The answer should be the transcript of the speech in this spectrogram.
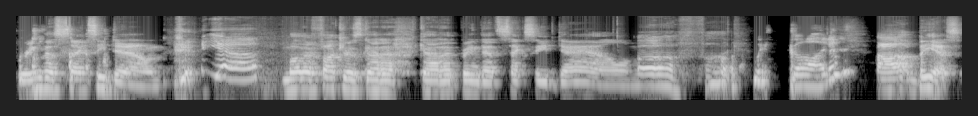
bring the sexy down. Yeah. Motherfuckers gotta gotta bring that sexy down. Oh fuck. oh my god. Uh, but yes,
